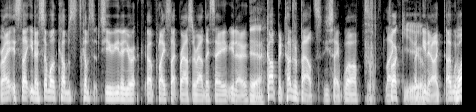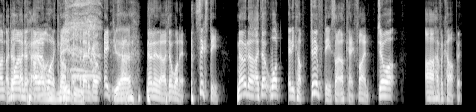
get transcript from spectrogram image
right? It's like you know, someone comes comes up to you, you know, you're at a place like browsing around, they say, you know, Yeah. carpet, hundred pounds, and you say, well, pfft, like, Fuck you. I, you know, I, I wouldn't, One- I, don't, I, don't, I don't want a pound, carpet, maybe. and then go eighty Yeah. pounds. No, no, no, I don't want it. Sixty. No, no, I don't want any cup. Fifty. It's like okay, fine. Do you know what? I'll have a carpet.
